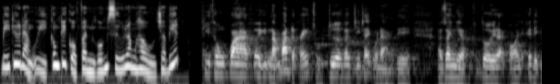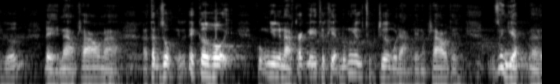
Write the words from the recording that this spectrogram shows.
Bí thư Đảng ủy Công ty cổ phần gốm sứ Long Hầu cho biết. Khi thông qua khi nắm bắt được các chủ trương, các chính sách của Đảng thì doanh nghiệp chúng tôi đã có những cái định hướng để làm sao là à, tận dụng những cái cơ hội cũng như là các cái thực hiện đúng như chủ trương của Đảng để làm sao thì doanh nghiệp à,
